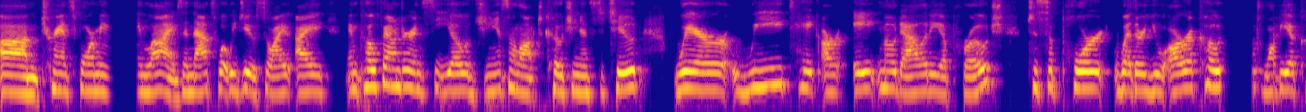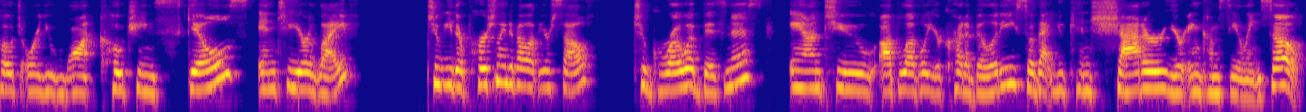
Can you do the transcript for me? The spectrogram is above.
um transforming lives and that's what we do. So I, I am co-founder and ceo of genius unlocked coaching institute where we take our eight modality approach to support whether you are a coach want to be a coach or you want coaching skills into your life to either personally develop yourself to grow a business and to up level your credibility so that you can shatter your income ceiling. So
